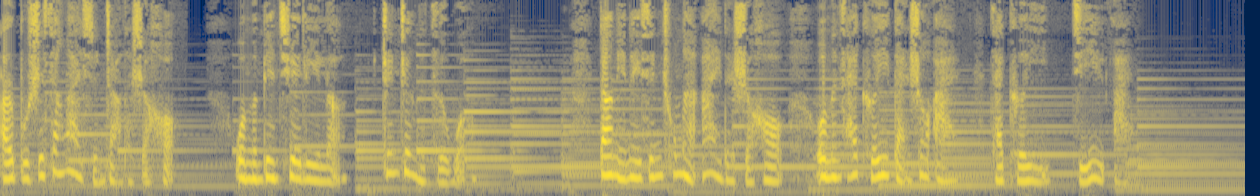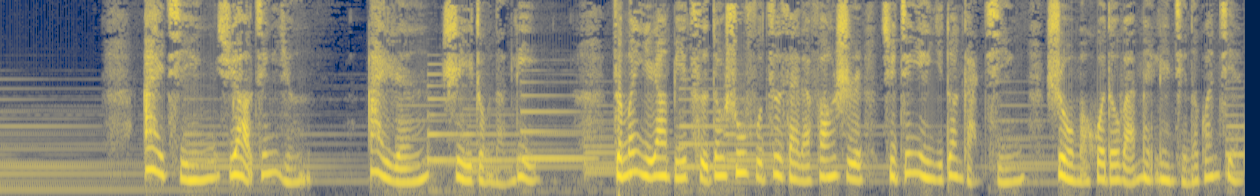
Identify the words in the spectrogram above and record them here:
而不是向外寻找的时候，我们便确立了真正的自我。当你内心充满爱的时候，我们才可以感受爱，才可以给予爱。爱情需要经营，爱人是一种能力，怎么以让彼此都舒服自在的方式去经营一段感情，是我们获得完美恋情的关键。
